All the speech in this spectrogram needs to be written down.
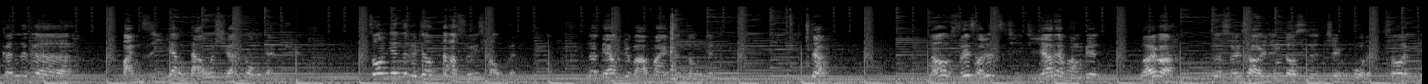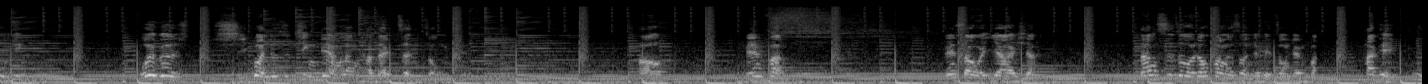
跟这个板子一样大，我喜欢这种感觉。中间这个叫大水草盆，那等下我们就把它放在正中间，这样，然后水草就挤挤压在旁边，来吧，这水草已经都是剪过的，稍微固定。我有个习惯，就是尽量让它在正中间。好，边放边稍微压一下。当四周围都放的时候，你就可以中间放，它可以固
